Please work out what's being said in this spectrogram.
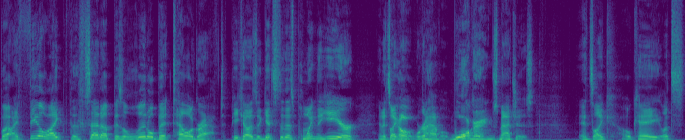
But I feel like the setup is a little bit telegraphed because it gets to this point in the year and it's like, oh, we're gonna have a War Games matches. It's like, okay, let's.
